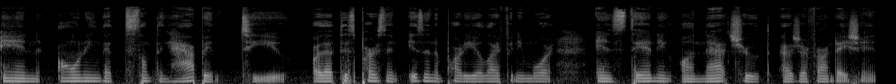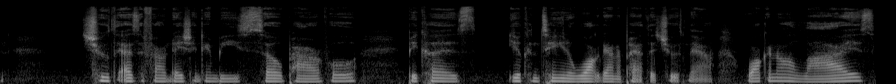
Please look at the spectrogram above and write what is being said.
and owning that something happened to you, or that this person isn't a part of your life anymore and standing on that truth as your foundation. Truth as a foundation can be so powerful because you continue to walk down a path of truth now. Walking on lies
